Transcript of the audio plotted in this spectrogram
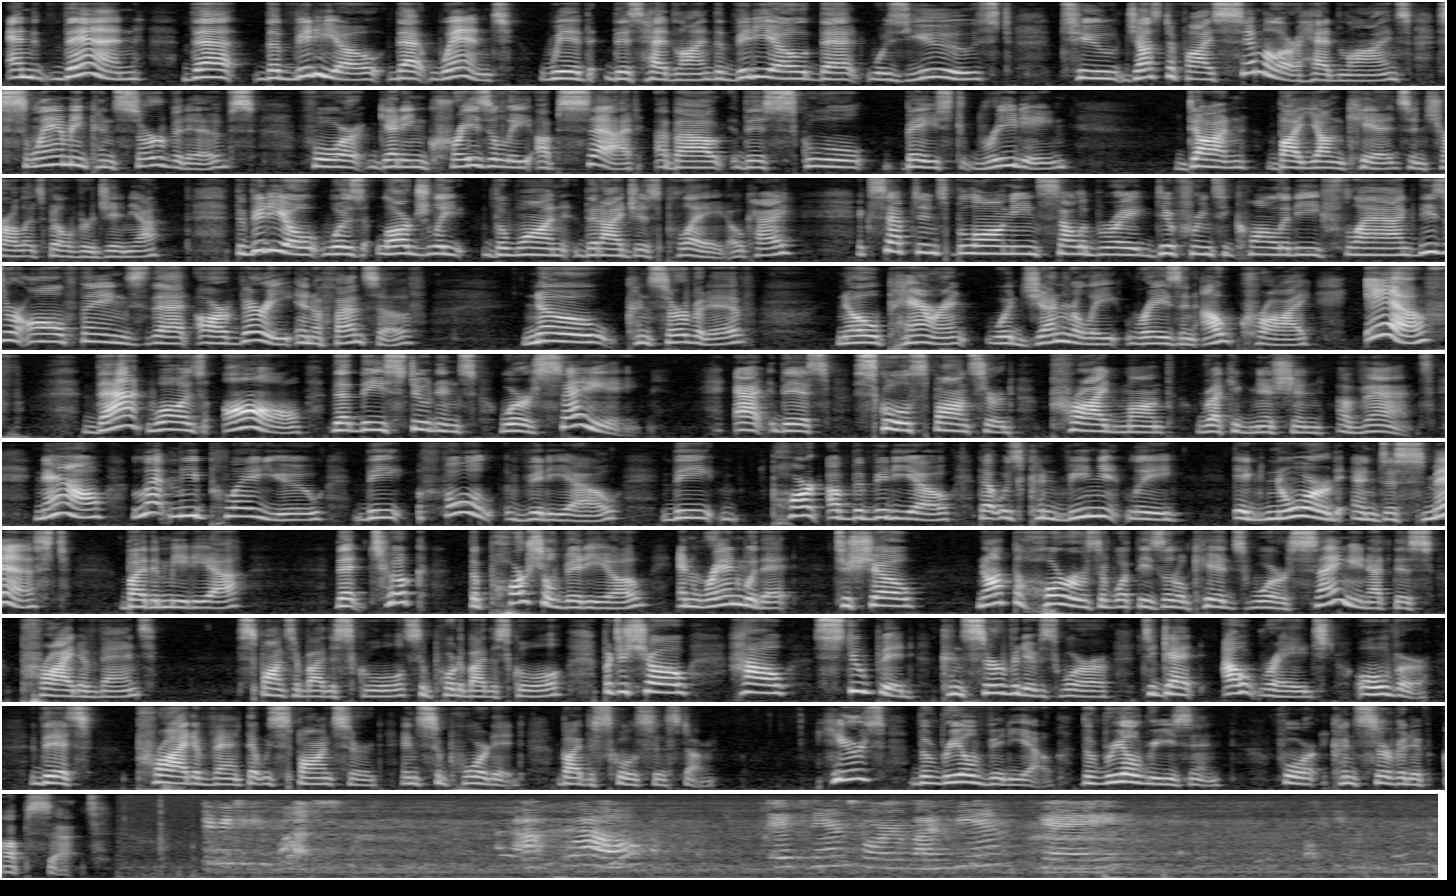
And then the the video that went with this headline, the video that was used to justify similar headlines slamming conservatives for getting crazily upset about this school based reading done by young kids in Charlottesville, Virginia. The video was largely the one that I just played, okay? Acceptance, belonging, celebrate, difference, equality, flag. These are all things that are very inoffensive no conservative, no parent would generally raise an outcry if that was all that these students were saying at this school sponsored Pride Month recognition event. Now, let me play you the full video, the part of the video that was conveniently ignored and dismissed by the media that took the partial video and ran with it to show not the horrors of what these little kids were saying at this pride event sponsored by the school, supported by the school, but to show how stupid conservatives were to get outraged over this pride event that was sponsored and supported by the school system. Here's the real video, the real reason for conservative upset. Uh, well, it stands for lesbian, gay,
